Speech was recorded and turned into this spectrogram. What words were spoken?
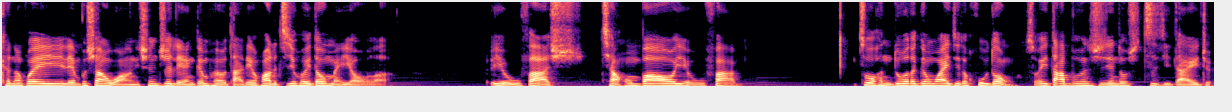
可能会连不上网，你甚至连跟朋友打电话的机会都没有了，也无法抢红包，也无法做很多的跟外界的互动，所以大部分时间都是自己待着。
